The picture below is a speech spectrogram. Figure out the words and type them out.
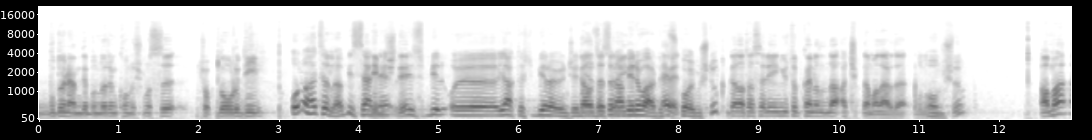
bu dönemde bunların konuşması çok doğru değil. Onu hatırla biz seninle Demişti. biz bir e, yaklaşık bir ay önce Nevzat'ın Galatasaray'ın- haberi vardı biz Evet. koymuştuk. Galatasaray'ın YouTube kanalında açıklamalarda bulunmuştu. Olmuştu. Ama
